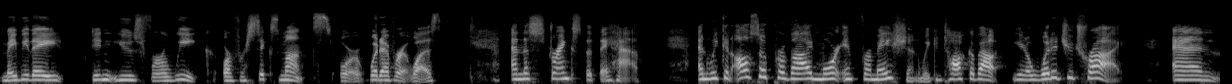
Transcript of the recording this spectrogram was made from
Maybe they didn't use for a week or for six months or whatever it was and the strengths that they have and we can also provide more information. We can talk about you know what did you try? And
